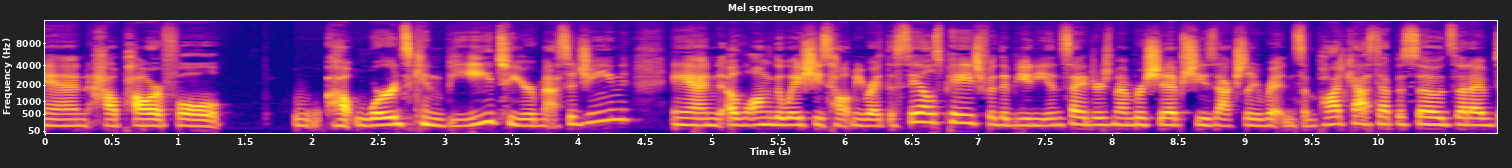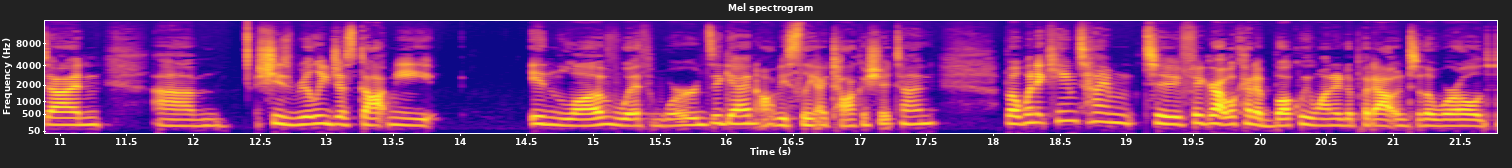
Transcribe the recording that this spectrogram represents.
and how powerful how words can be to your messaging. And along the way, she's helped me write the sales page for the Beauty Insiders membership. She's actually written some podcast episodes that I've done. Um, she's really just got me in love with words again. Obviously, I talk a shit ton. But when it came time to figure out what kind of book we wanted to put out into the world,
